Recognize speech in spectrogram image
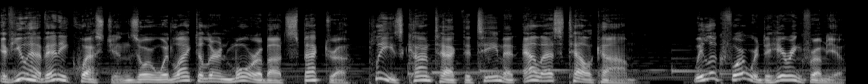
If you have any questions or would like to learn more about Spectra, please contact the team at LS Telcom. We look forward to hearing from you.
